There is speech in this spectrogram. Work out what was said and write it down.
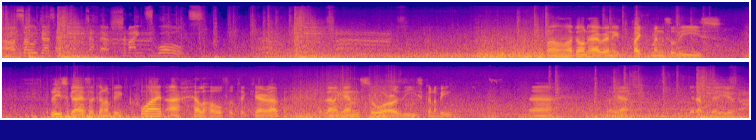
Our soldiers have captured walls. Well, I don't have any pikemen, so these these guys are gonna be quite a hellhole to take care of. But then again, so are these gonna be. Uh, so yeah, get up there, you.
